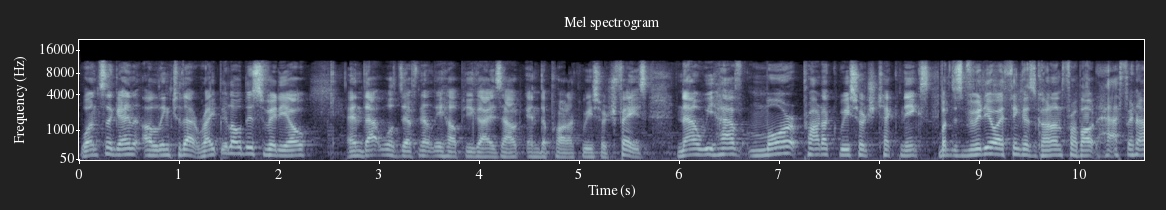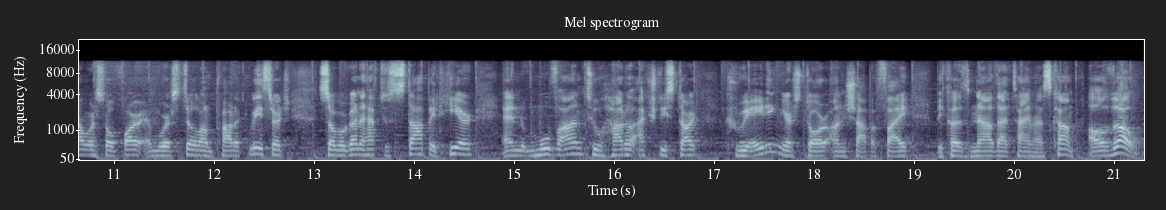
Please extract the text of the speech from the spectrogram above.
Once again, I'll link to that right below this video, and that will definitely help you guys out in the product research phase. Now we have more product research techniques, but this video I think has gone on for about half an hour so far, and we're still on product research. So we're gonna have to stop it here and move on to how to actually start creating your store on Shopify because now that time has come. Although,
